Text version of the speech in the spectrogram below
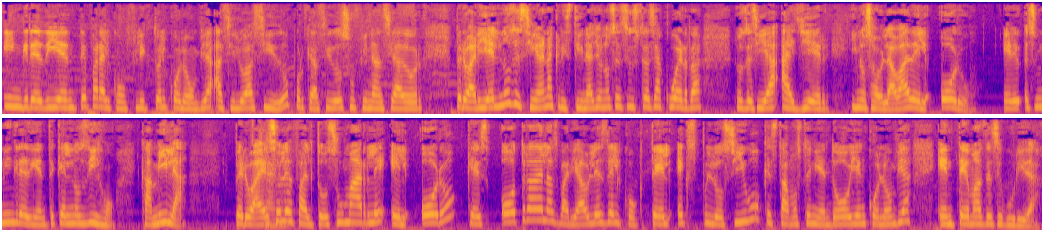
ingrediente para el conflicto en Colombia, así lo ha sido, porque ha sido su financiador. Pero Ariel nos decía, Ana Cristina, yo no sé si usted se acuerda, nos decía ayer y nos hablaba del oro. Él- Es un ingrediente que él nos dijo, Camila, pero a eso le faltó sumarle el oro, que es otra de las variables del cóctel explosivo que estamos teniendo hoy en Colombia en temas de seguridad.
